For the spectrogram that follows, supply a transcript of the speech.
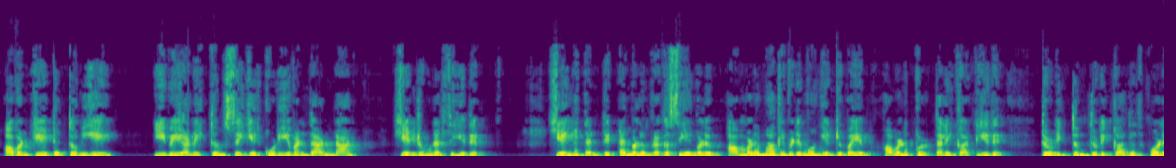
அவன் கேட்ட துணியே இவை அனைத்தும் செய்யக்கூடியவன்தான் நான் என்று உணர்த்தியது. எங்கு தன் திட்டங்களும் ரகசியங்களும் அம்பலமாகி விடுமோ என்ற பயம் அவளுக்குள் தலை காட்டியது. துடித்தும் துடிக்காதது போல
